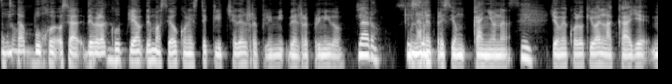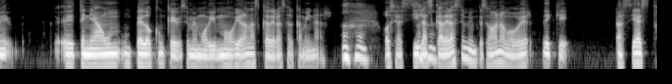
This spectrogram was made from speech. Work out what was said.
un tapujo. O sea, de verdad cumplía demasiado con este cliché del, reprimi- del reprimido. Claro. sí, Una sí, represión cañona. sí. Yo me acuerdo que iba en la calle, me, eh, tenía un, un pedo con que se me movi- movieran las caderas al caminar. Ajá. O sea, si las Ajá. caderas se me empezaban a mover, de que hacía esto.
